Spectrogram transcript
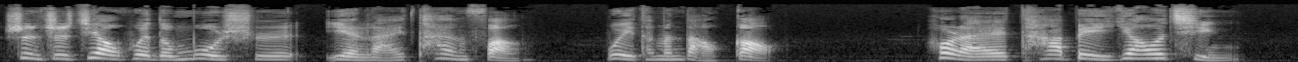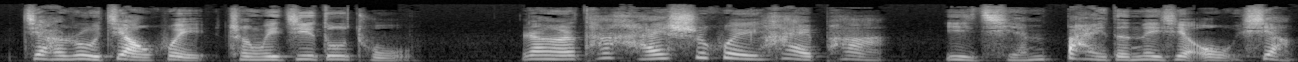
甚至教会的牧师也来探访，为他们祷告。后来他被邀请加入教会，成为基督徒。然而，他还是会害怕以前拜的那些偶像，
